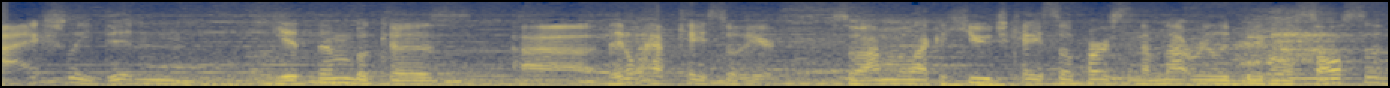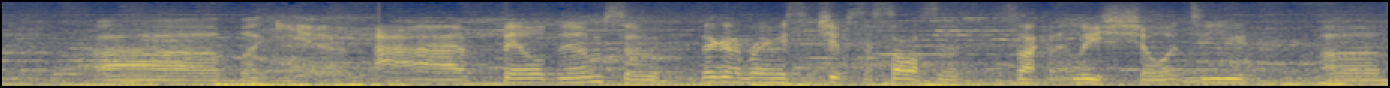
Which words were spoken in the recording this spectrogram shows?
I actually didn't get them because uh, they don't have queso here. So I'm like a huge queso person. I'm not really big on salsa. Uh, but yeah, I failed them. So they're gonna bring me some chips and salsa so I can at least show it to you. Um,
